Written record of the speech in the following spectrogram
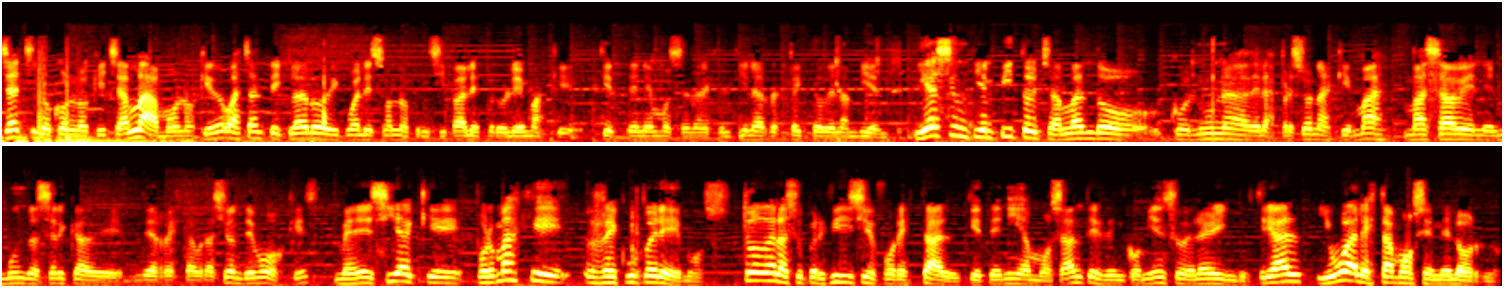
ya con lo que charlamos, nos quedó bastante claro de cuáles son los principales problemas que, que, tenemos en Argentina respecto del ambiente. Y hace un tiempito charlando con una de las personas que más, más sabe en el mundo acerca de, restauración de bosques, me decía que por más que recuperemos toda la superficie forestal que teníamos antes del comienzo de la era industrial, igual estamos en el horno.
